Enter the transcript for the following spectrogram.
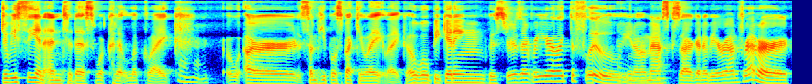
do we see an end to this? What could it look like? Mm-hmm. Are some people speculate like, oh, we'll be getting boosters every year like the flu? Mm-hmm. You know, mm-hmm. masks are going to be around forever.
